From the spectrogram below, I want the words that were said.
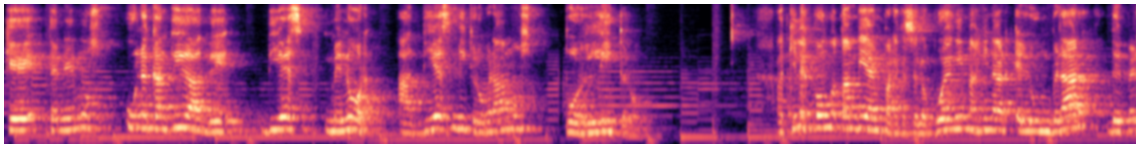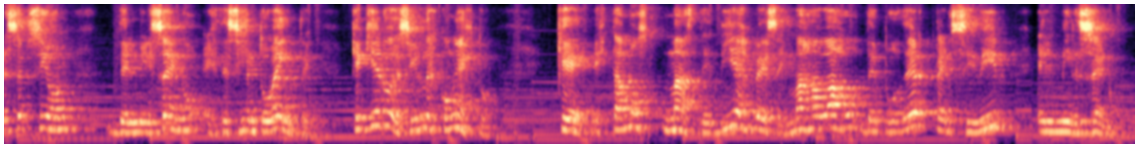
que tenemos una cantidad de 10 menor a 10 microgramos por litro. Aquí les pongo también, para que se lo puedan imaginar, el umbral de percepción del mirceno es de 120. ¿Qué quiero decirles con esto? Que estamos más de 10 veces más abajo de poder percibir el mirceno.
